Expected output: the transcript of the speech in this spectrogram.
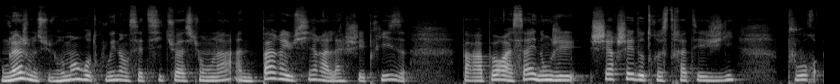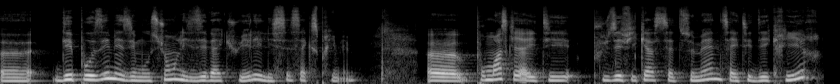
Donc là, je me suis vraiment retrouvée dans cette situation-là, à ne pas réussir à lâcher prise par rapport à ça. Et donc j'ai cherché d'autres stratégies pour euh, déposer mes émotions, les évacuer, les laisser s'exprimer. Pour moi, ce qui a été plus efficace cette semaine, ça a été d'écrire,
